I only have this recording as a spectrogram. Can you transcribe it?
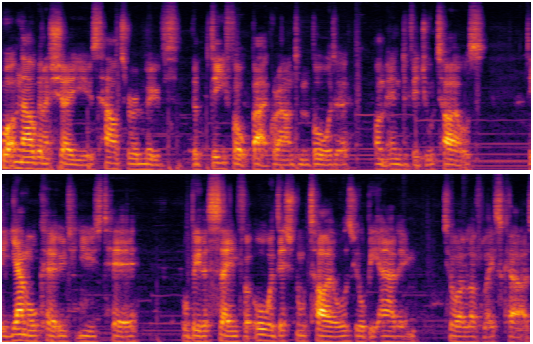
What I'm now going to show you is how to remove the default background and border on individual tiles. The YAML code used here will be the same for all additional tiles you'll be adding to our Lovelace card.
